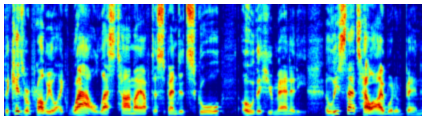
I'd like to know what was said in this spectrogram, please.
the kids were probably like, wow, less time I have to spend at school. Oh, the humanity. At least that's how I would have been.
